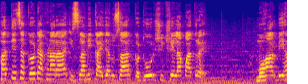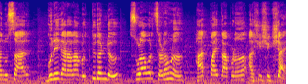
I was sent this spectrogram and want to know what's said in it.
हत्येचा कट आखणारा इस्लामिक कायद्यानुसार कठोर शिक्षेला पात्र आहे. मोहार बेहानुसार गुन्हेगाराला मृत्यूदंड सुळावर चढवणं हातपाय कापणं अशी शिक्षा आहे.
